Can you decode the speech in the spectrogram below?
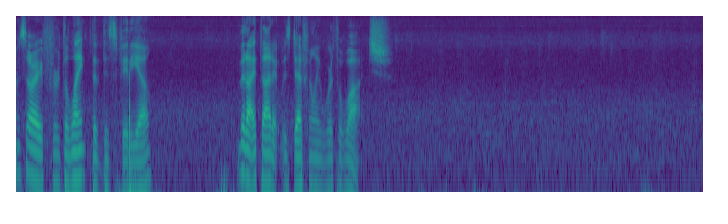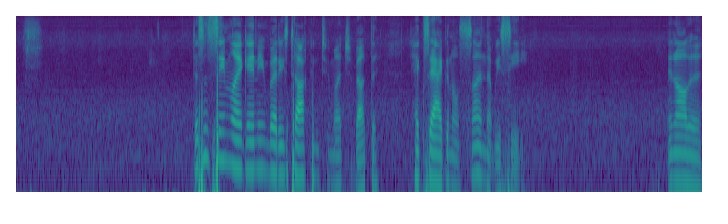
I'm sorry for the length of this video, but I thought it was definitely worth a watch. Doesn't seem like anybody's talking too much about the hexagonal sun that we see. And all the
